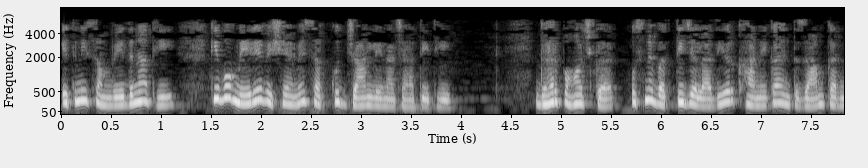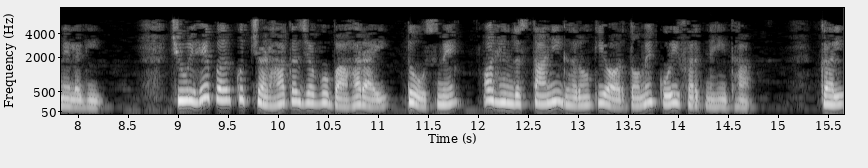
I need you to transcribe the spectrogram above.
اتنی سمویدنا تھی کہ وہ میرے وشے میں سب کچھ جان لینا چاہتی تھی۔ گھر پہنچ کر اس نے بتی جلا دی اور کھانے کا انتظام کرنے لگی۔ چولہے پر کچھ چڑھا کر جب وہ باہر آئی تو اس میں اور ہندوستانی گھروں کی عورتوں میں کوئی فرق نہیں تھا۔ کل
